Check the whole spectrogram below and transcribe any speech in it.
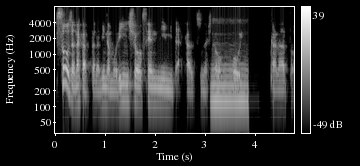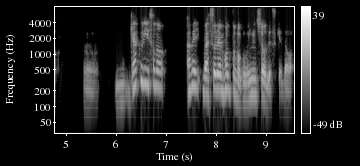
そうじゃなかったらみんなもう臨床専任みたいな感じの人多いかなと。うん、逆にその、アメリまあ、それ本当僕の印象ですけど、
